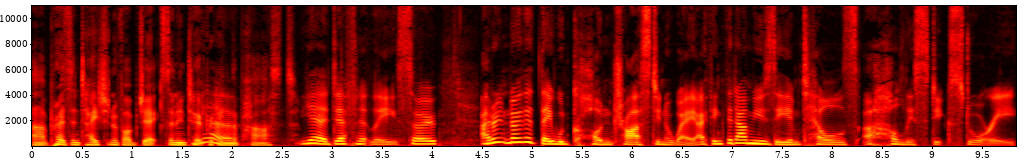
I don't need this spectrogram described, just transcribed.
uh, presentation of objects and interpreting yeah. the past. Yeah, definitely. So I don't know that they would contrast in a way. I think that our museum tells a holistic story.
